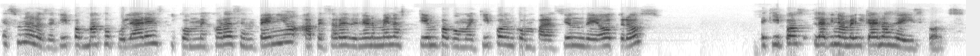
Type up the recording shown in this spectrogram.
es uno de los equipos más populares y con mejor desempeño, a pesar de tener menos tiempo como equipo en comparación de otros equipos latinoamericanos de esports.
